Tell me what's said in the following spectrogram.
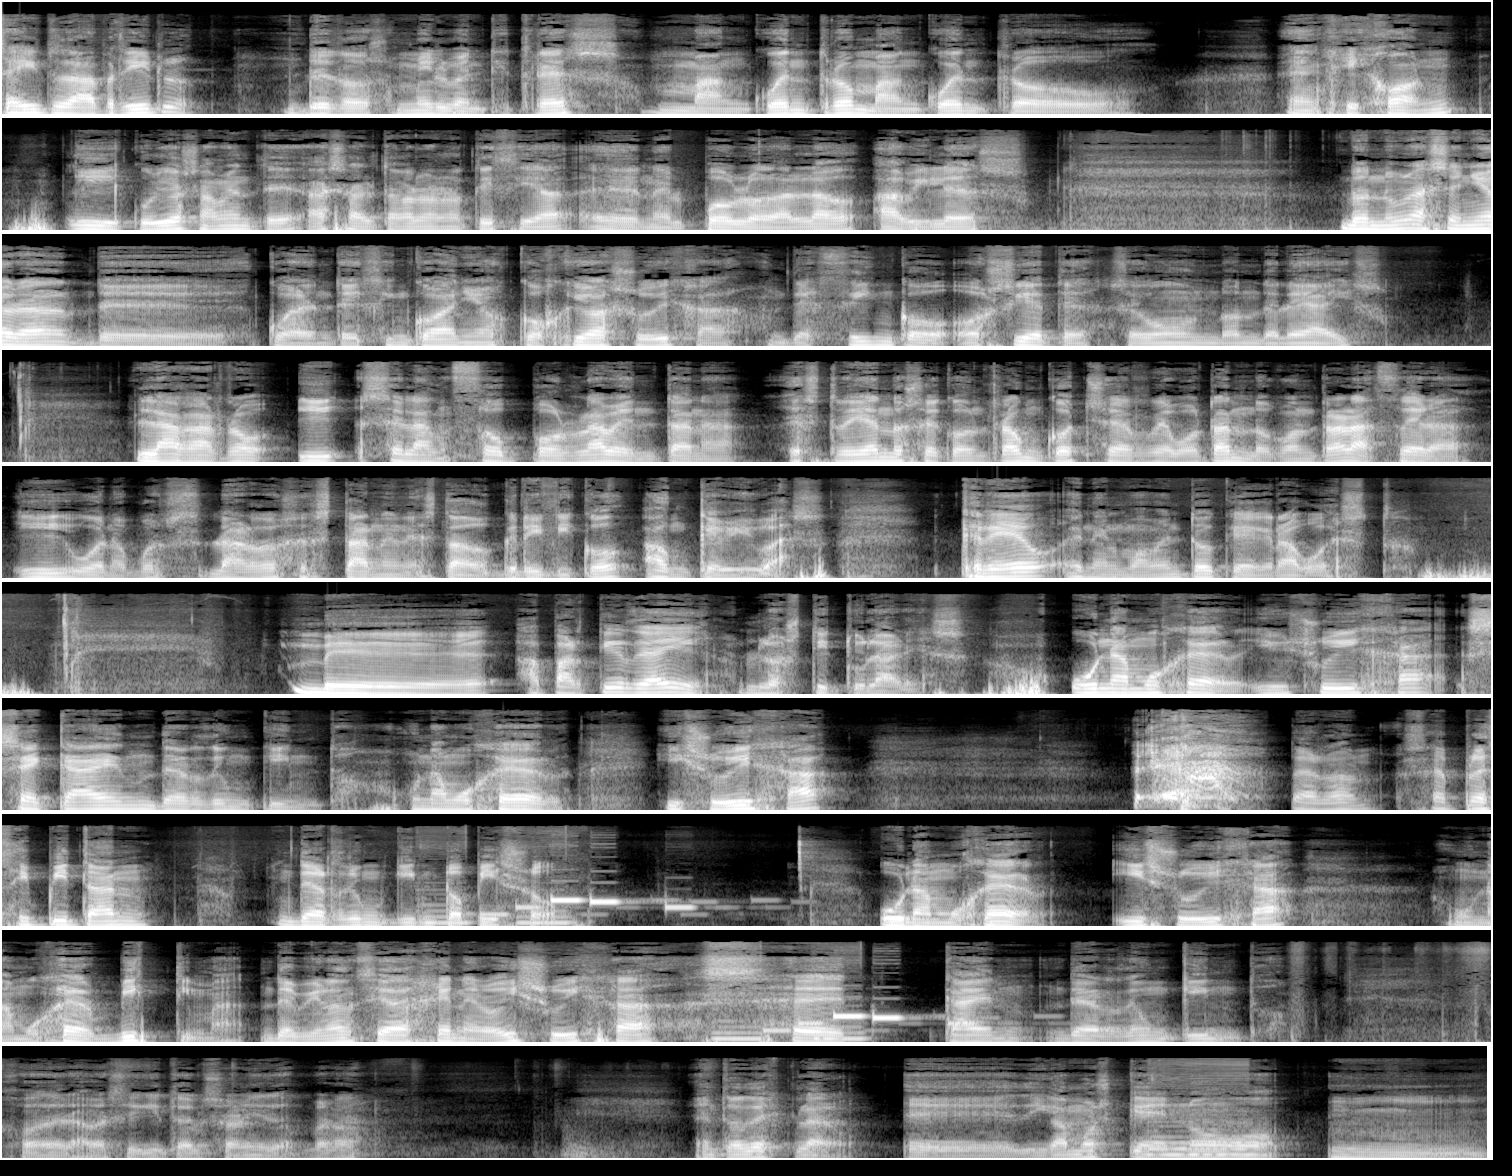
6 de abril de 2023 me encuentro, me encuentro en Gijón y curiosamente ha saltado la noticia en el pueblo de al lado, Avilés, donde una señora de 45 años cogió a su hija de 5 o 7, según donde leáis, la agarró y se lanzó por la ventana estrellándose contra un coche, rebotando contra la acera y bueno, pues las dos están en estado crítico, aunque vivas. Creo en el momento que grabo esto. a partir de ahí, los titulares. Una mujer y su hija se caen desde un quinto. Una mujer y su hija, perdón, se precipitan desde un quinto piso una mujer y su hija, una mujer víctima de violencia de género y su hija se caen desde un quinto. Joder, a ver si quito el sonido, perdón. Entonces, claro, eh, digamos que no... Mm,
